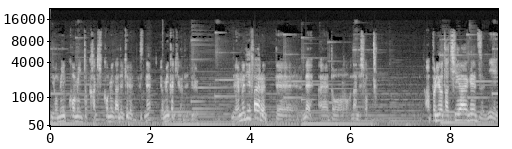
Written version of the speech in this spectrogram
読み込みと書き込みができるんですね。読み書きができる。で、MD ファイルってね、えっ、ー、と、何でしょう。アプリを立ち上げずに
